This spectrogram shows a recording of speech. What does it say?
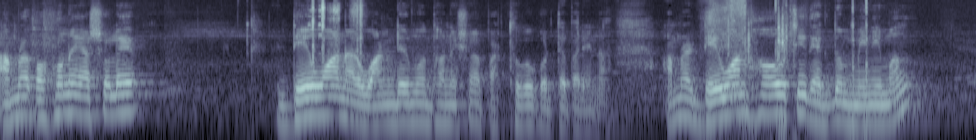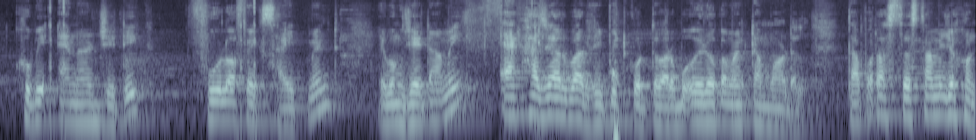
আমরা কখনোই আসলে ডে ওয়ান আর ওয়ান ডের মধ্যে অনেক সময় পার্থক্য করতে পারি না। আমরা ডে ওয়ান হওয়া উচিত একদম মিনিমাল খুবই এনার্জেটিক ফুল অফ এক্সাইটমেন্ট এবং যেটা আমি এক হাজার বার রিপিট করতে পারব ওই রকম একটা মডেল তারপর আস্তে আস্তে আমি যখন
